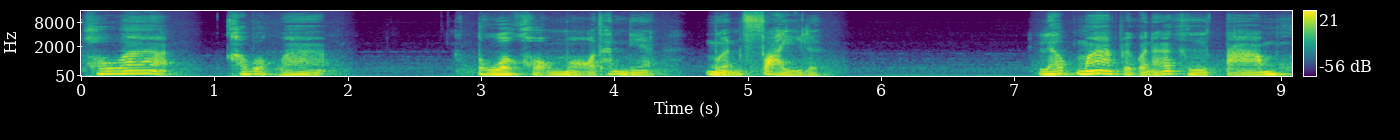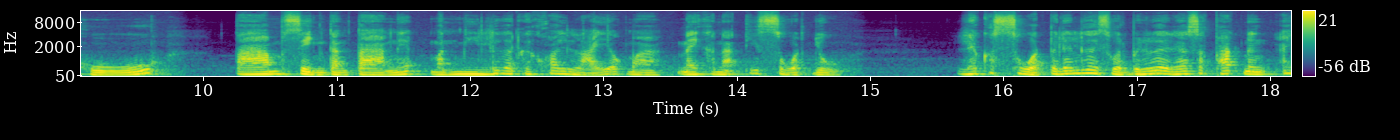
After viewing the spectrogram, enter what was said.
เพราะว่าเขาบอกว่า ตัวของหมอท่านเนี่ย เหมือนไฟเลย แล้วมากไปกว่านั้นก็คือ ตามหูตามสิ่งต่างๆ เนี่ย มันมีเลือดค่อยๆไหลออกมา ในขณะที่สวดอยู่ แล้วก็สวดไปเรื่อยๆสวดไปเรื่อยแล้วสักพักหนึ่งไอ้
